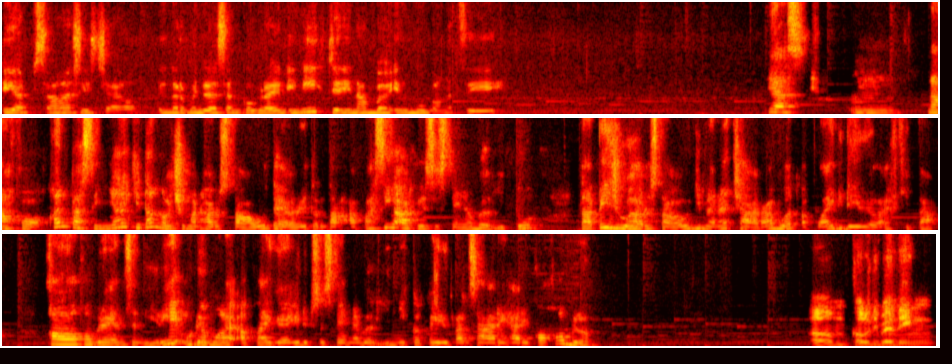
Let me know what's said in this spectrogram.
Iya, sama sih, Cel. Dengar penjelasan Ko Brian ini jadi nambah ilmu banget sih. Yes. Hmm, Nah, kok kan pastinya kita nggak cuma harus tahu teori tentang apa sih arti sustainable itu, tapi juga harus tahu gimana cara buat apply di daily life kita. Kalau Ko Brian sendiri udah mulai apply gaya hidup sustainable ini ke kehidupan sehari-hari Koko belum? Um, kalau dibanding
